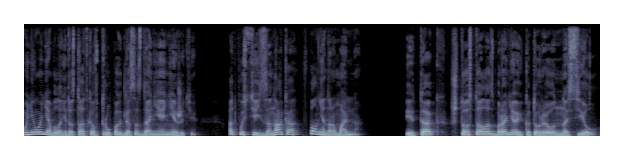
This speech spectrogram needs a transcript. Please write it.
У него не было недостатка в трупах для создания нежити. Отпустить Занака вполне нормально. Итак, что стало с броней, которую он носил?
